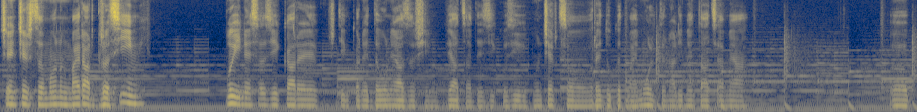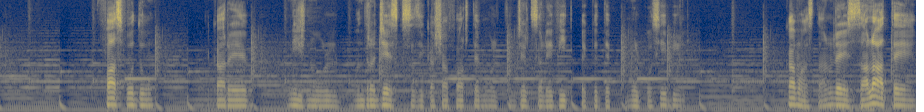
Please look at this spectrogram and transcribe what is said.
Ce încerc să mănânc mai rar grăsimi, pâine să zic, care știm că ne dăunează și în viața de zi cu zi, încerc să o reduc cât mai mult în alimentația mea. Uh, Fast food-ul, pe care nici nu îl îndrăgesc, să zic așa, foarte mult, încerc să le evit pe cât de mult posibil. Cam asta, în rest, salate,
